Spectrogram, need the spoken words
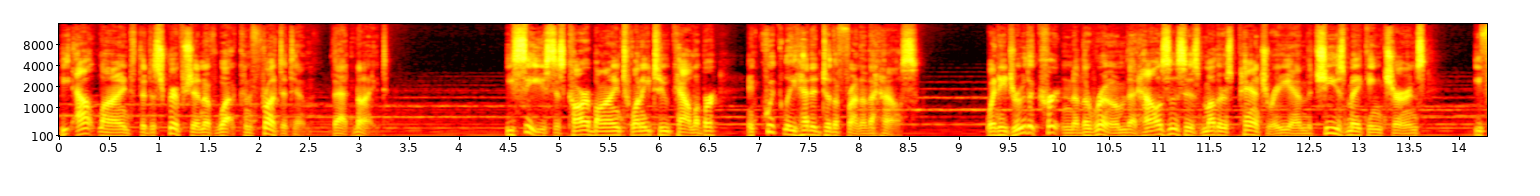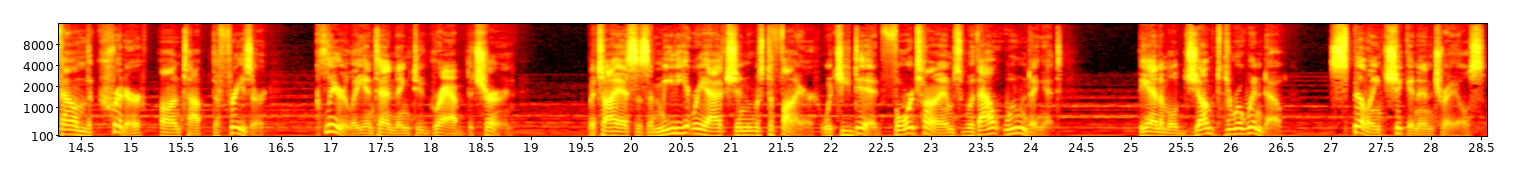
he outlined the description of what confronted him that night. He seized his carbine 22 caliber and quickly headed to the front of the house. When he drew the curtain of the room that houses his mother's pantry and the cheese-making churns, he found the critter on top the freezer, clearly intending to grab the churn. Matthias's immediate reaction was to fire, which he did four times without wounding it. The animal jumped through a window, spilling chicken entrails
